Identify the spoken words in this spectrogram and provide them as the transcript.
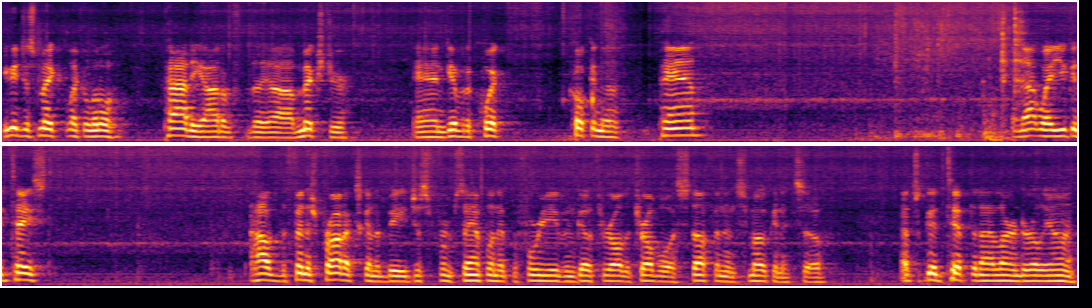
you can just make like a little patty out of the uh, mixture and give it a quick cook in the pan. And that way you could taste how the finished product's going to be just from sampling it before you even go through all the trouble of stuffing and smoking it. So that's a good tip that I learned early on.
